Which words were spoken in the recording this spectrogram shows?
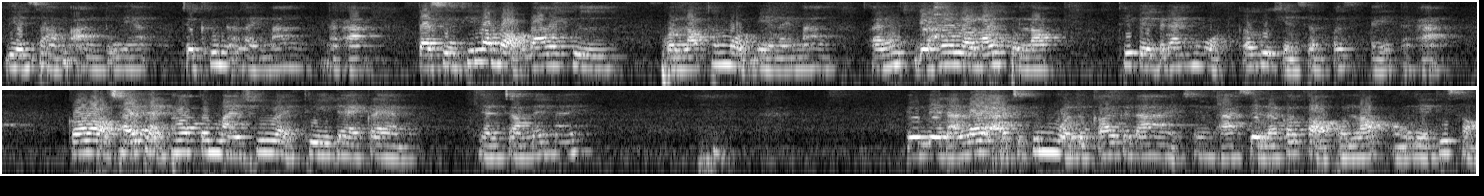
เหรียญ3อันตรงเนี้จะขึ้นอะไรมั่งนะคะ แต่สิ่งที่เราบอกได้คือผลลัพธ์ทั้งหมดมีอะไรมั่งเพราะฉะนั้นเดี๋ยวให้เราไล่ผลลัพธ์ที่เป็นไปได้ทั้งหมดก็คือเขียน sample space นะคะ ก็ใช้แผนภาพต้นไม้ช่วย t diagram ยังจำได้ไหม เดี๋ยวเรียนอันแรกอาจจะขึ้นหัวหรือก้อยก็ได้ใช่ไหมคะ เสร็จแล้วก็ต่อผลลัพธ์ของเรียนที่สอง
